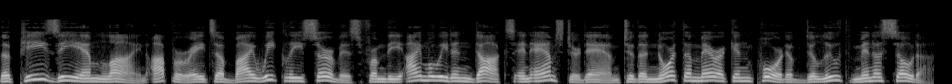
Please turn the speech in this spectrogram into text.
The PZM line operates a biweekly service from the IJmuiden docks in Amsterdam to the North American port of Duluth, Minnesota.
